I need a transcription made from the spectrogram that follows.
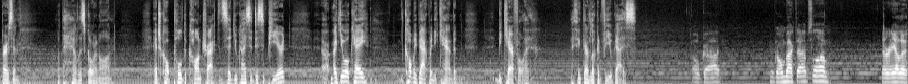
Burzin, what the hell is going on? Edgecorp pulled the contract and said you guys had disappeared. Are, are you okay? Call me back when you can, but be careful. I, I think they're looking for you guys. Oh God, I'm going back to Absalom. Are there any other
